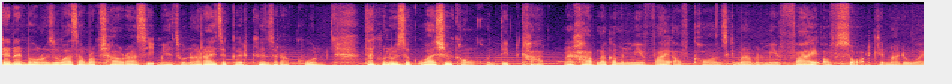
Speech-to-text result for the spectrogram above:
ดังนั้นผมรู้สึกว่าสำหรับชาวราศีเมถุนอะไรจะเกิดขึ้นสำหรับคุณ ถ้าคุณรู้สึกว่าชีวิตของคุณติดขัดนะครับ แล้วก็มันมี Five of cons ขึ้นมามันมี Five of Swords ขึ้นมาด้วย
